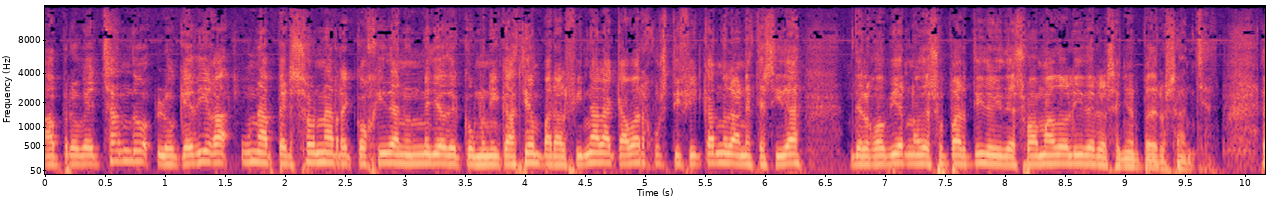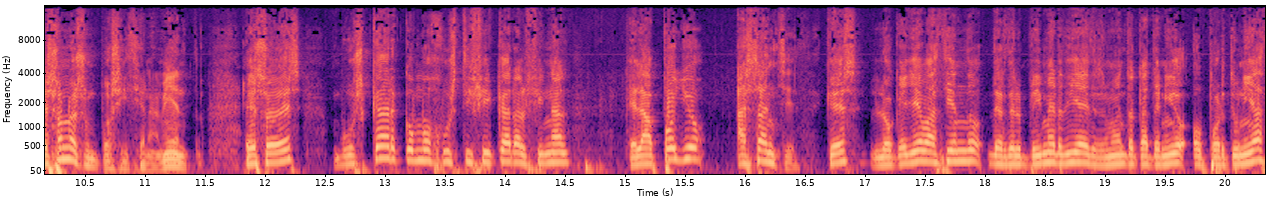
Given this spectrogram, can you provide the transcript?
aprovechando lo que diga una persona recogida en un medio de comunicación para al final acabar justificando la necesidad del gobierno de su partido y de su amado líder, el señor Pedro Sánchez. Eso no es un posicionamiento, eso es buscar cómo justificar al final el apoyo a Sánchez, que es lo que lleva haciendo desde el primer día y desde el momento que ha tenido oportunidad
